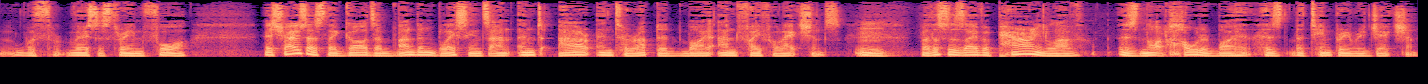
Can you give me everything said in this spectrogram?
with verses 3 and 4, it shows us that God's abundant blessings are, are interrupted by unfaithful actions. But this is overpowering love is not halted by his, the temporary rejection.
